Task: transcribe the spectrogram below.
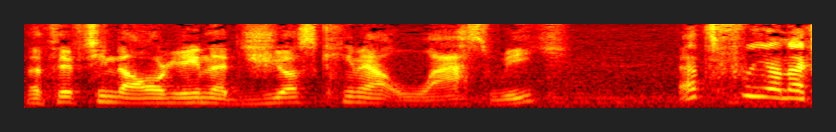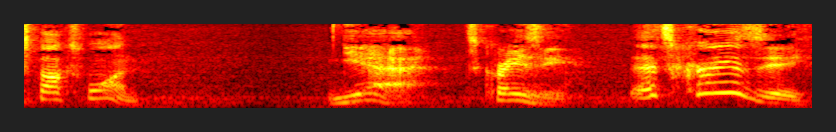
a fifteen dollar game that just came out last week. That's free on Xbox One. Yeah, it's crazy. That's crazy.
